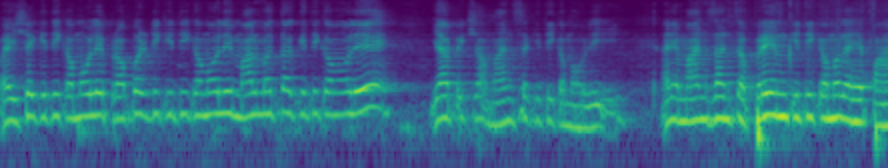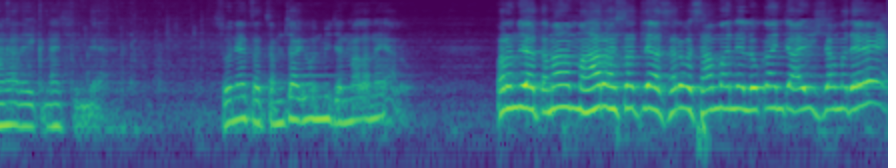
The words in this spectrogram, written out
पैसे किती कमवले प्रॉपर्टी किती कमवली मालमत्ता किती कमवली यापेक्षा माणसं किती कमवली? आणि माणसांचं प्रेम किती कमवलं हे पाहणार एकनाथ शिंदे आहे सोन्याचा चमचा घेऊन मी जन्माला नाही आलो. परंतु या तमाम महाराष्ट्रातल्या सर्वसामान्य लोकांच्या आयुष्यामध्ये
